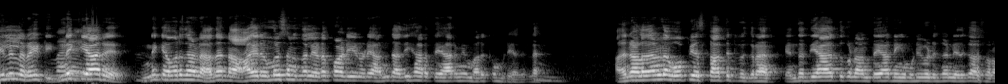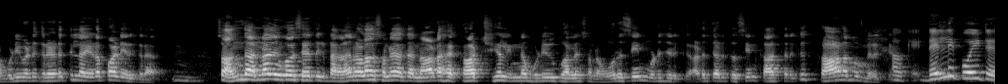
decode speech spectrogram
இல்ல இல்ல ரைட். இன்னைக்கு யாரு. இன்னைக்கு அவர் தானே அதான் நான் ஆயிரம் விமர்சனம் இருந்தாலும் எடப்பாடியினுடைய அந்த அதிகாரத்தை யாருமே மறுக்க முடியாதுல்ல. அதனால தானே ஓபிஎஸ் காத்துட்டு இருக்கிறார்? எந்த தியாகத்துக்கும் நான் தயார் நீங்க முடிவெடுங்கன்னு எதுக்காக சொல்றேன்? முடிவெடுக்கிற இடத்துல எடப்பாடி இருக்கிறார். சோ அந்த அண்ணாதிமுக சேர்த்துக்கிட்டாங்க. அதனால தான் சொன்னேன் அந்த நாடக காட்சிகள் இன்னும் முடிவுக்கு வரலன்னு சொன்னேன். ஒரு சீன் முடிஞ்சிருக்கு. அடுத்தடுத்த சீன் காத்திருக்கு. காலமும் இருக்கு. ஓகே டெல்லி போயிட்டு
